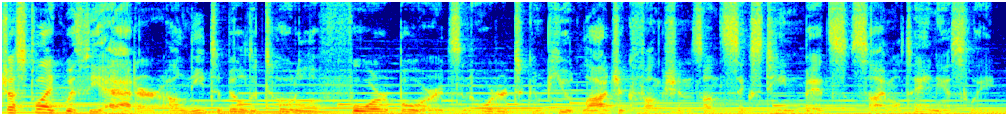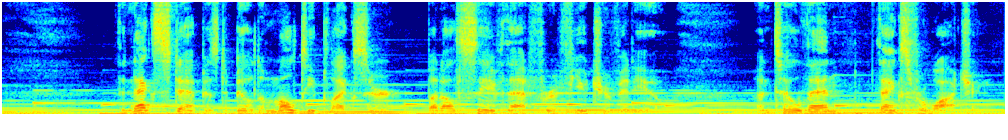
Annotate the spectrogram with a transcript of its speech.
Just like with the adder, I'll need to build a total of four boards in order to compute logic functions on 16 bits simultaneously. The next step is to build a multiplexer, but I'll save that for a future video. Until then, thanks for watching.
